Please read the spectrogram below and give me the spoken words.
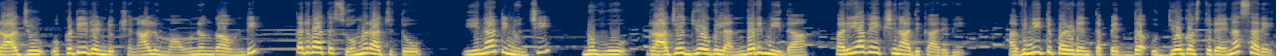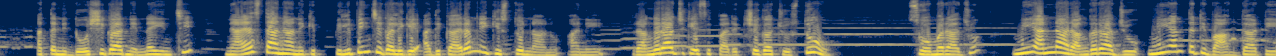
రాజు ఒకటి రెండు క్షణాలు మౌనంగా ఉండి తరువాత సోమరాజుతో ఈనాటి నుంచి నువ్వు రాజోద్యోగులందరి మీద పర్యవేక్షణాధికారివి. అవినీతిపరుడెంత పెద్ద ఉద్యోగస్తుడైనా సరే అతన్ని దోషిగా నిర్ణయించి న్యాయస్థానానికి పిలిపించగలిగే అధికారం నీకిస్తున్నాను అని రంగరాజు కేసి పరీక్షగా చూస్తూ సోమరాజు మీ అన్న రంగరాజు మీ అంతటి వాగ్దాటి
